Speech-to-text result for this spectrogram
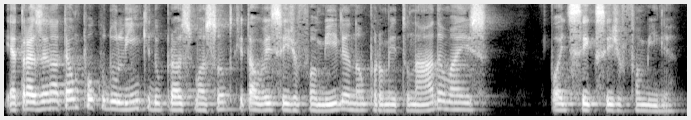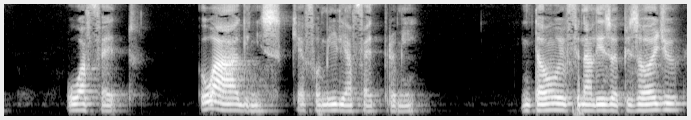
E é trazendo até um pouco do link do próximo assunto, que talvez seja família, não prometo nada, mas pode ser que seja família. Ou afeto. Ou a Agnes, que é família e afeto para mim. Então eu finalizo o episódio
